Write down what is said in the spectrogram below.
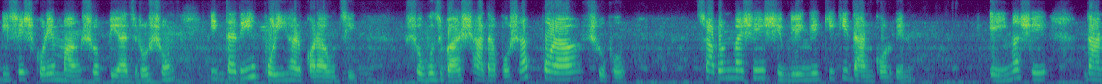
বিশেষ করে মাংস, পেঁয়াজ, রসুন ইত্যাদি পরিহার করা উচিত। সবুজ বা সাদা পোশাক পরা শুভ। শ্রাবণ মাসে শিবলিঙ্গে কি কি দান করবেন? এই মাসে দান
